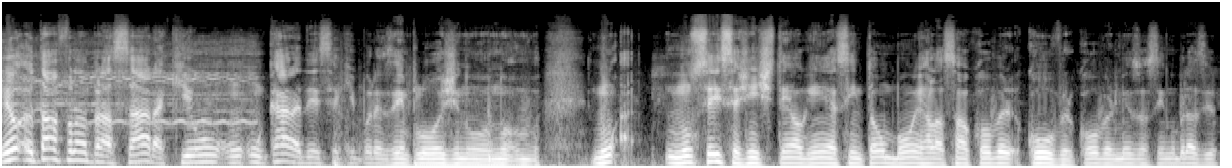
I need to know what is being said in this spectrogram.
Eu, eu tava falando pra Sara que um, um, um, cara desse aqui, por exemplo, hoje no, no, no, Não sei se a gente tem alguém assim tão bom em relação a cover, cover, cover mesmo assim no Brasil.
